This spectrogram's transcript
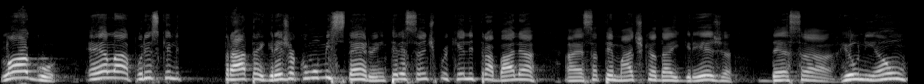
Logo, ela, por isso que ele trata a igreja como um mistério. É interessante porque ele trabalha ah, essa temática da igreja, dessa reunião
